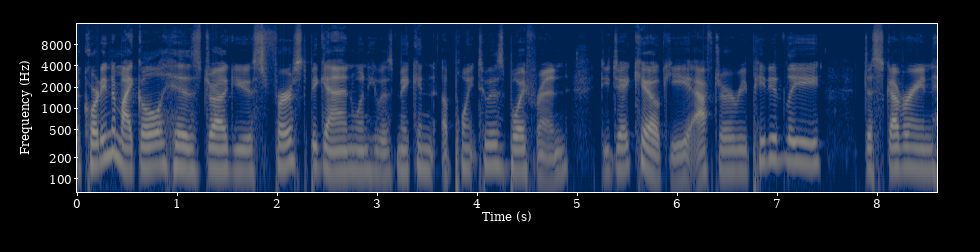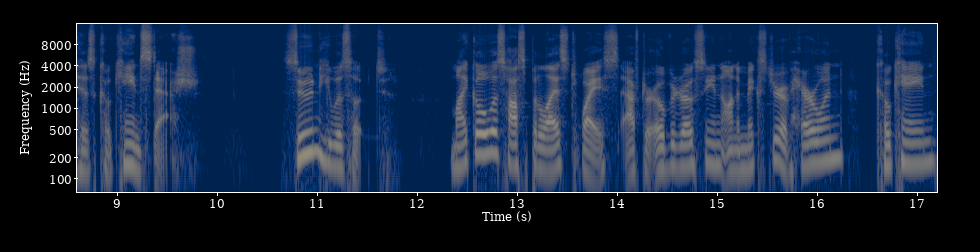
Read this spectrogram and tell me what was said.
According to Michael, his drug use first began when he was making a point to his boyfriend, DJ Keoki, after repeatedly discovering his cocaine stash. Soon he was hooked. Michael was hospitalized twice after overdosing on a mixture of heroin, cocaine,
